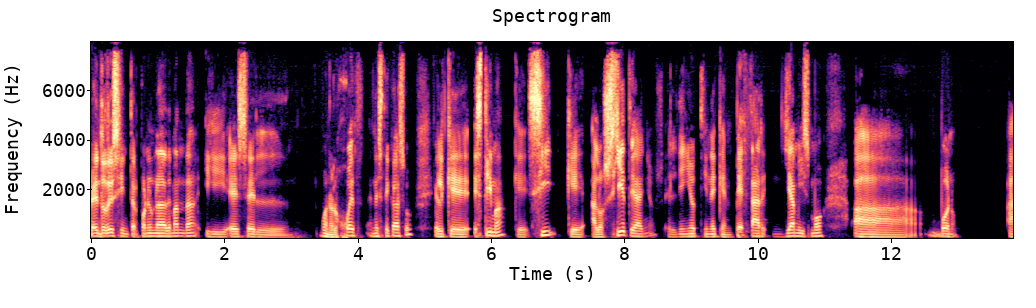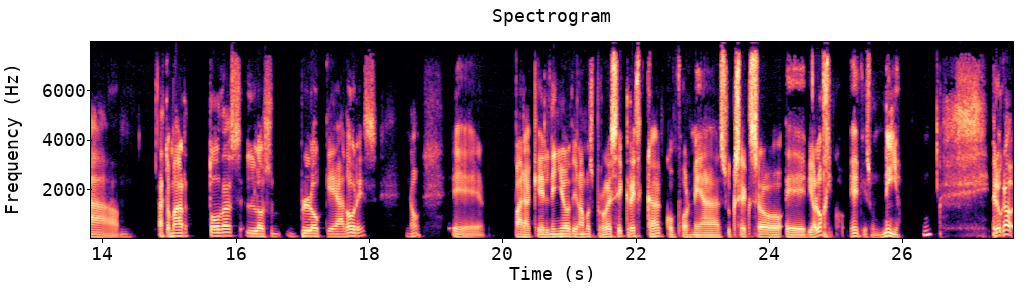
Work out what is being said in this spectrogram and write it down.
Entonces se interpone una demanda y es el, bueno, el juez en este caso, el que estima que sí que a los siete años el niño tiene que empezar ya mismo a, bueno, a, tomar todos los bloqueadores, ¿no? Eh, para que el niño, digamos, progrese, crezca conforme a su sexo eh, biológico, ¿eh? que es un niño. Pero claro,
